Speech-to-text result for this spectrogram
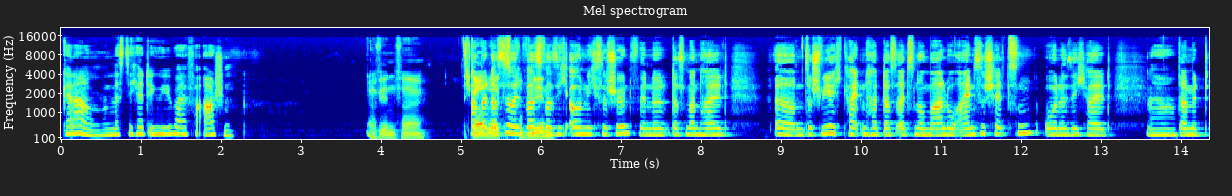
keine Ahnung, man lässt sich halt irgendwie überall verarschen. Auf jeden Fall. Ich glaube, Aber das ist halt Problem was, was ich auch nicht so schön finde, dass man halt ähm, so Schwierigkeiten hat, das als Normalo einzuschätzen, ohne sich halt ja. damit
